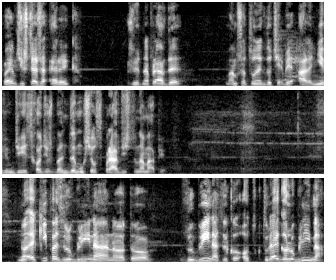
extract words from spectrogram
Powiem Ci szczerze Eryk, że naprawdę mam szacunek do Ciebie, ale nie wiem gdzie jest Chodzież, będę musiał sprawdzić to na mapie. No ekipę z Lublina, no to z Lublina, tylko od którego Lublina?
